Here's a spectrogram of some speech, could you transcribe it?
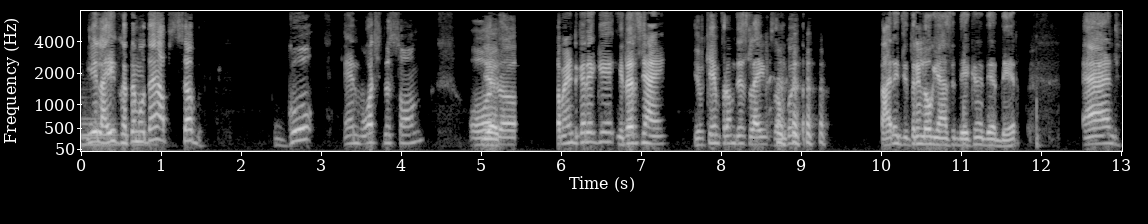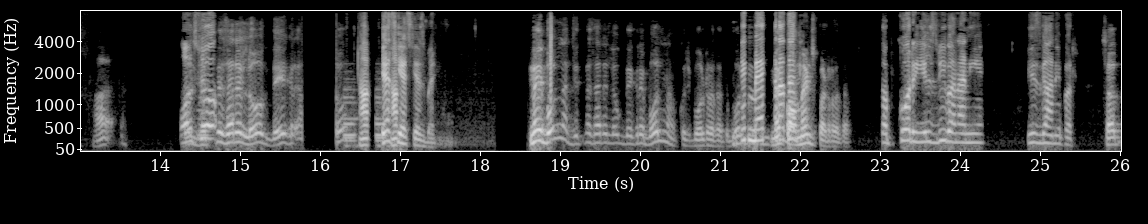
ये लाइव खत्म होता है आप सब go and watch the song और Yes. कमेंट करें कि इधर से आए। You came from this live हमको सारे जितने लोग यहाँ से देख रहे हैं देर एंड ऑल्सो जितने सारे लोग देख रहे हाँ यस यस यस भाई नहीं बोलना जितने सारे लोग देख रहे बोलना कुछ बोल रहा था तो बोल। मैं मैं कमेंट्स पढ़ रहा था। सबको रील्स भी बनानी है इस गाने पर। सब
